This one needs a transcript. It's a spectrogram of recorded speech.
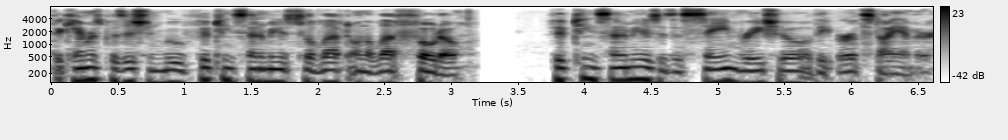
The camera's position moved 15 centimeters to the left on the left photo. 15 centimeters is the same ratio of the Earth's diameter.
